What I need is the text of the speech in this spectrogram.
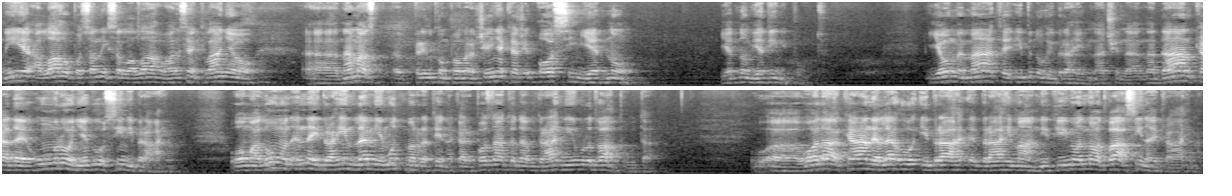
nije Allahu poslanik sallallahu alejhi ve sellem klanjao uh, namaz prilikom pomračenja kaže osim jednom jednom jedini put Jome mate ibnu Ibrahim, znači na, na dan kada je umro njegov sin Ibrahim. O malumun enne Ibrahim lem je mut marratina, kaže poznato da Ibrahim nije umro dva puta. Vola kane lehu Ibrahima, niti ima on imao dva sina Ibrahima.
